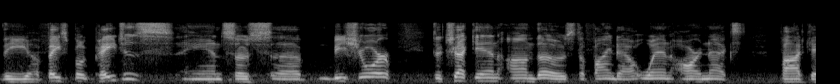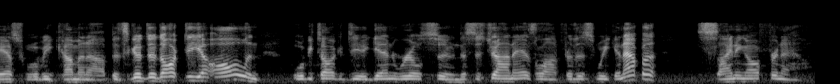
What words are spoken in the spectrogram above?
the uh, Facebook pages. And so uh, be sure to check in on those to find out when our next podcast will be coming up. It's good to talk to you all, and we'll be talking to you again real soon. This is John Aslan for This Week in APBA, signing off for now.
